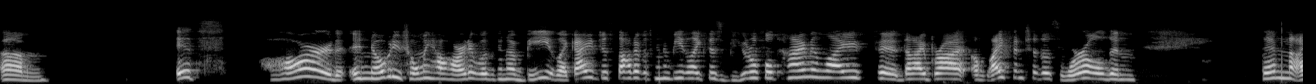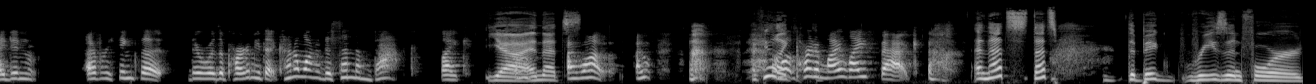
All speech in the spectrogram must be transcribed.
um, it's hard and nobody told me how hard it was going to be like i just thought it was going to be like this beautiful time in life eh, that i brought a life into this world and then i didn't ever think that there was a part of me that kind of wanted to send them back like yeah and that's i want i I feel I like part of my life back. and that's that's the big reason for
